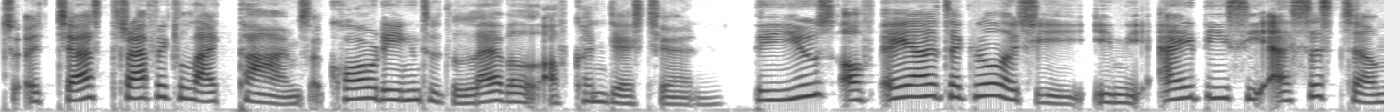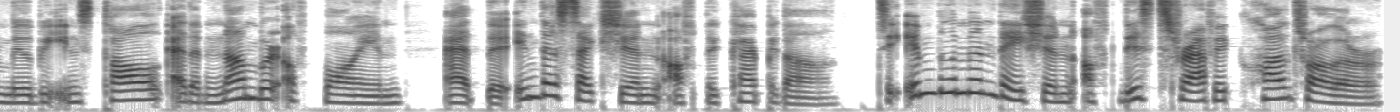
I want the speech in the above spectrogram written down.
to adjust traffic light times according to the level of congestion. The use of AI technology in the ATCS system will be installed at a number of points at the intersection of the capital. The implementation of this traffic controller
